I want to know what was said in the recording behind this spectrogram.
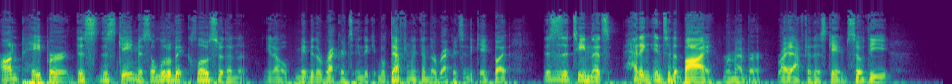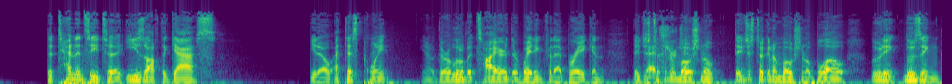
on paper this this game is a little bit closer than you know maybe the records indicate. Well, definitely than the records indicate. But this is a team that's heading into the bye. Remember, right after this game, so the the tendency to ease off the gas. You know, at this point, you know they're a little bit tired. They're waiting for that break, and they just That's took an too. They just took an emotional blow, losing losing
